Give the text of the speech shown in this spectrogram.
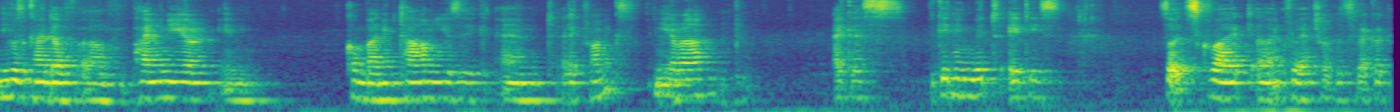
he was a kind of um, pioneer in combining tar music and electronics in Iran. I guess beginning mid 80s. So it's quite uh, influential this record,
